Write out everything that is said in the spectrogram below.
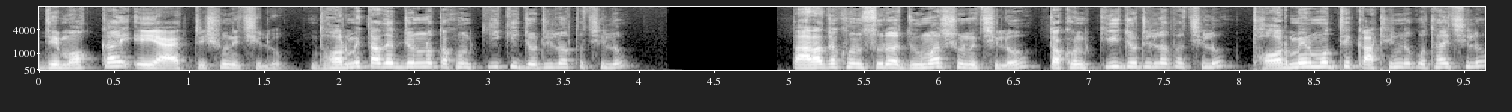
যে মক্কায় এই আয়াতটি শুনেছিল। ধর্মে তাদের জন্য তখন কি কি জটিলতা ছিল? তারা যখন সুরা জুমার শুনেছিল, তখন কি জটিলতা ছিল? ধর্মের মধ্যে কাঠিন্য কোথায় ছিল?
